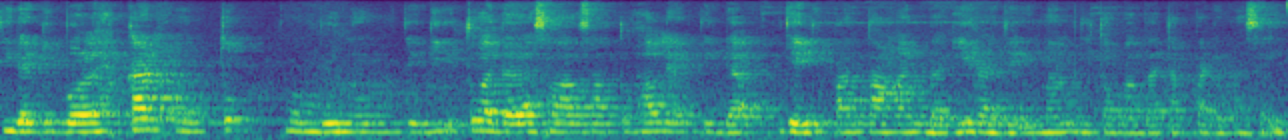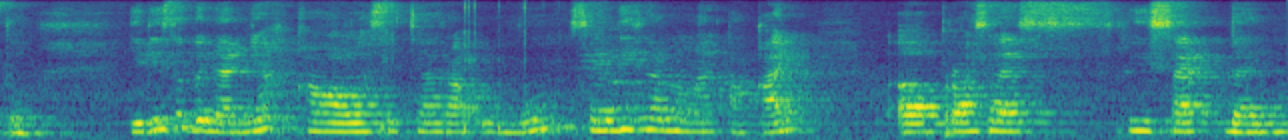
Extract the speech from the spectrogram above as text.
tidak dibolehkan untuk membunuh. Jadi itu adalah salah satu hal yang tidak jadi pantangan bagi Raja Imam di Toba Batak pada masa itu. Jadi sebenarnya kalau secara umum saya bisa mengatakan uh, proses riset dan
